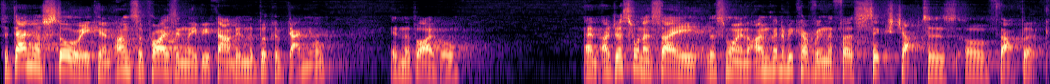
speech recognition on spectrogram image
So, Daniel's story can unsurprisingly be found in the book of Daniel in the Bible. And I just want to say this morning that I'm going to be covering the first six chapters of that book,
